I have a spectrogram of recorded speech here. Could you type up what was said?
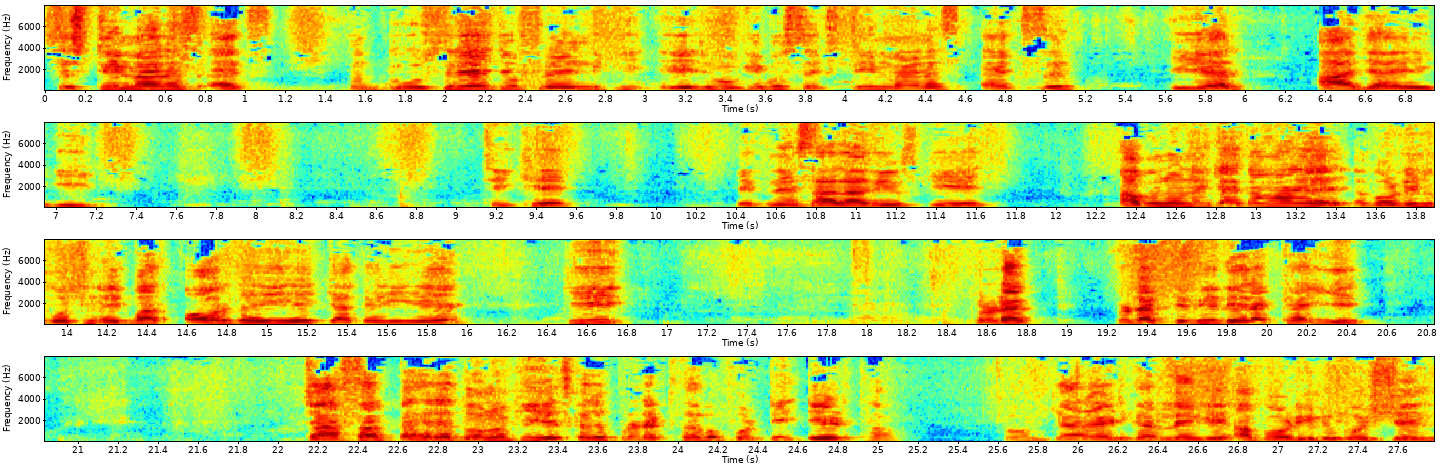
सिक्सटीन माइनस एक्स तो दूसरे जो फ्रेंड की एज होगी, वो सिक्सटीन माइनस एक्स ईयर आ जाएगी. ठीक है? इतने साल आ गई उसकी एज अब उन्होंने क्या कहा है? अकॉर्डिंग टू क्वेश्चन एक बात और कही है, क्या कही है कि प्रोडक्ट प्रोडक्ट भी दे रखा है ये। चार साल पहले दोनों की एज का जो प्रोडक्ट था, वो फोर्टी एट था। तो हम क्या राइट कर लेंगे? अकॉर्डिंग टू क्वेश्चन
